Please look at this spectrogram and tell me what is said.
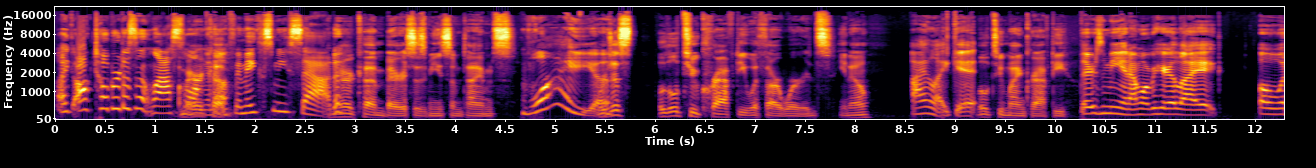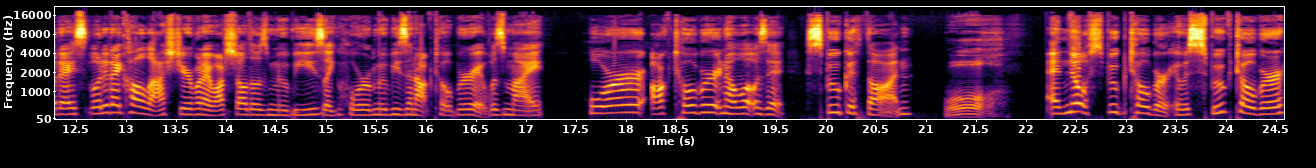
like, October doesn't last long enough. It makes me sad. America embarrasses me sometimes. Why? We're just a little too crafty with our words, you know? I like it. A little too Minecrafty. There's me, and I'm over here like, oh, what did I what did I call last year when I watched all those movies, like horror movies in October? It was my horror October. No, what was it? Spookathon. Whoa. And no, Spooktober. It was Spooktober.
